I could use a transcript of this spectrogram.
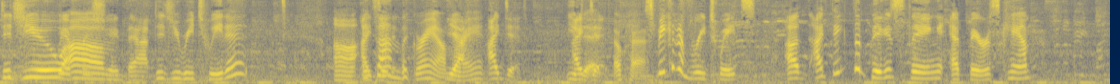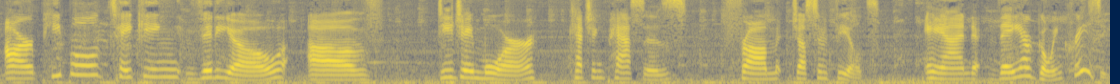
Did you? We um, appreciate that. Did you retweet it? Uh, It's on the gram, yeah, right? I did. You I did. did. Okay. Speaking of retweets, uh, I think the biggest thing at Bears Camp are people taking video of DJ Moore catching passes from Justin Fields, and they are going crazy.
